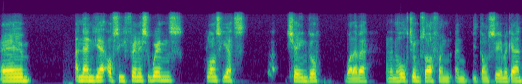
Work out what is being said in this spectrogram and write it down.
Um, and then yeah, obviously he finishes wins. Blonsky gets chained up, whatever, and then the Hulk jumps off and, and you don't see him again.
